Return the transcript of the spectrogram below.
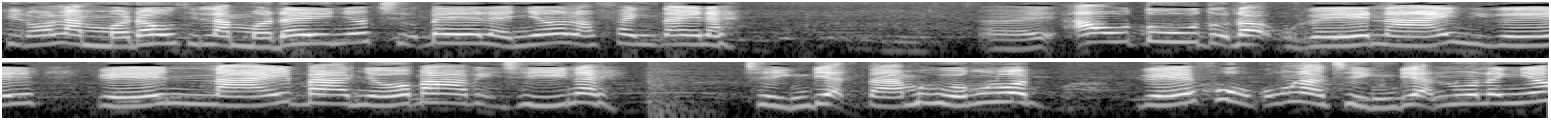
Thì nó nằm ở đâu thì nằm ở đây nhá. Chữ B này nhá là phanh tay này. Đấy, auto tự động ghế lái ghế ghế lái ba nhớ ba vị trí này. Chỉnh điện 8 hướng luôn. Ghế phụ cũng là chỉnh điện luôn anh nhá.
